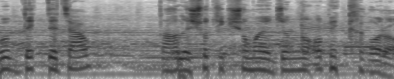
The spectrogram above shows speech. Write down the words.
রূপ দেখতে চাও, তাহলে সঠিক সময়ের জন্য অপেক্ষা করো।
